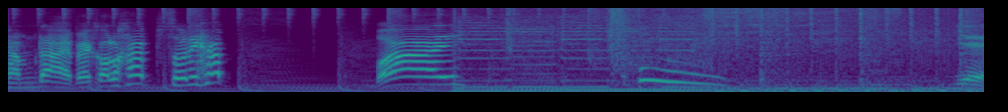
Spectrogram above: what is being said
ทำได้ ไปก่อนแล้วครับ สวัสดีครับ บายเย่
